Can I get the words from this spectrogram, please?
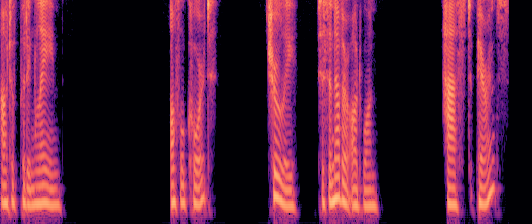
out of Pudding Lane. Offal Court? Truly, tis another odd one. Hast parents?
